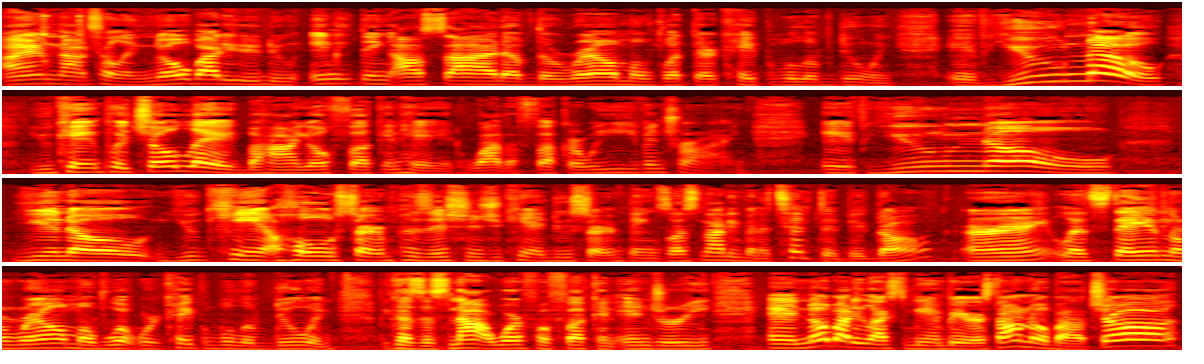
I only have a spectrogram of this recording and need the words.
I am not telling nobody to do anything outside of the realm of what they're capable of doing. If you know you can't put your leg behind your fucking head, why the fuck are we even trying? If you know, you know, you can't hold certain positions, you can't do certain things, let's not even attempt it, big dog. All right? Let's stay in the realm of what we're capable of doing because it's not worth a fucking injury. And nobody likes to be embarrassed. I don't know about y'all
